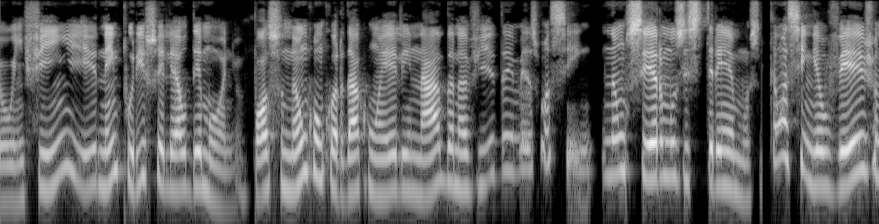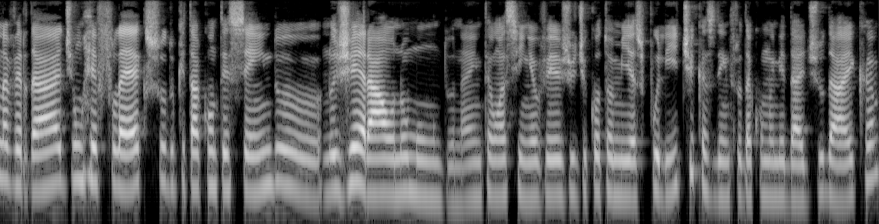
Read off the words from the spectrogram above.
ou enfim e nem por isso ele é o demônio. Posso não concordar concordar com ele em nada na vida e mesmo assim não sermos extremos. Então, assim, eu vejo, na verdade, um reflexo do que está acontecendo no geral no mundo, né? Então, assim, eu vejo dicotomias políticas dentro da comunidade judaica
